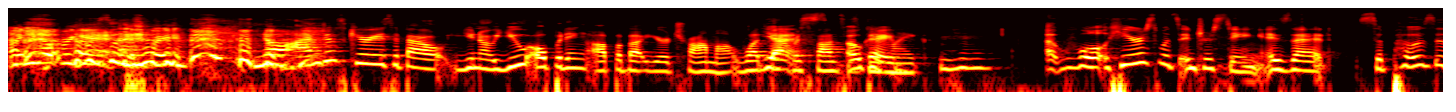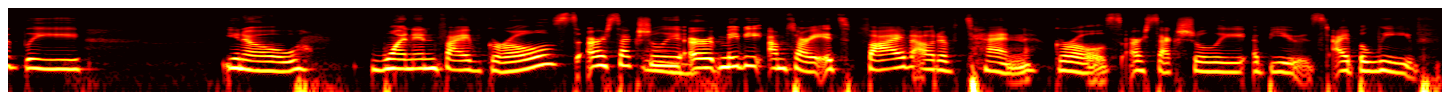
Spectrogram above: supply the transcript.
let me not forget. no, I'm just curious about, you know, you opening up about your trauma, what yes. that response has okay. been like. Mm-hmm. Uh, well, here's what's interesting is that supposedly, you know, one in five girls are sexually, mm. or maybe, I'm sorry, it's five out of 10 girls are sexually abused, I believe.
